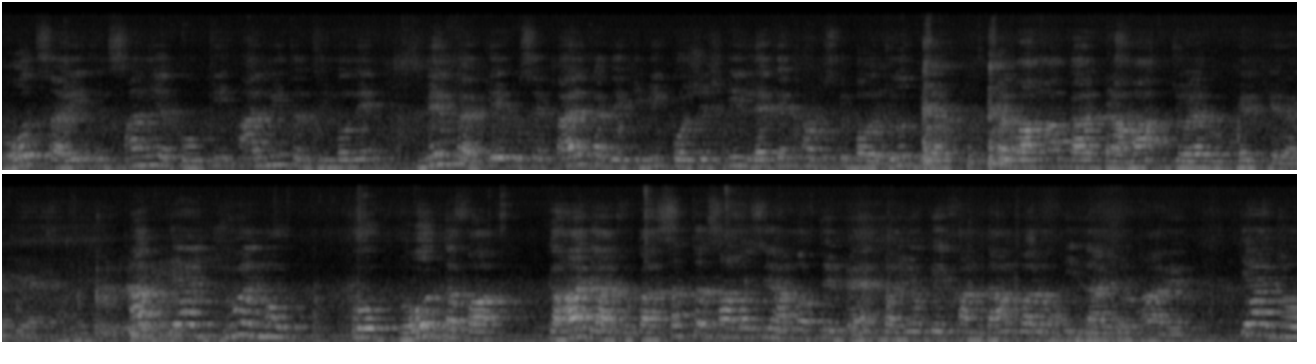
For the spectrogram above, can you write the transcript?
بہت ساری انسانی حقوق کی عالمی تنظیموں نے مل کر کے اسے قائل کرنے کی بھی کوشش کی، لیکن اب اس کے باوجود بھی اب پلوامہ کا ڈرامہ جو ہے وہ پھر کھیلا گیا ہے۔ اب کیا یو این او کو بہت دفعہ کہا جا چکا، ستر سالوں سے ہم اپنے بہن بھائیوں کے خاندان والوں کی لاش اٹھا رہے ہیں۔ क्या जो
